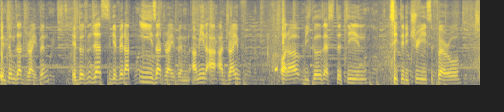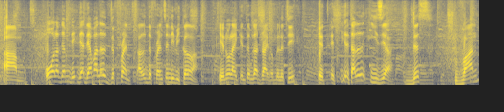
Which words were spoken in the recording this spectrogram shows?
in terms of driving. It doesn't just give you that ease of driving. I mean I, I drive other vehicles S13 C33 Cefiro um, all of them they, they, have a little difference a little difference in the vehicle now. you know like in terms of drivability it, it, it's a little easier. This van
